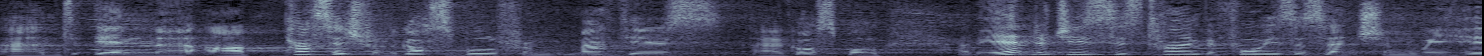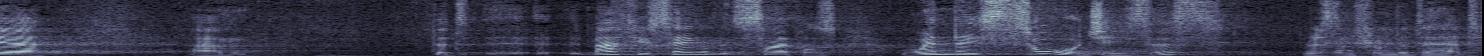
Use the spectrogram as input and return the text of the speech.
And in uh, our passage from the Gospel, from Matthew's uh, Gospel, at the end of Jesus' time before his ascension, we hear um, the, uh, Matthew saying of the disciples, when they saw Jesus risen from the dead,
